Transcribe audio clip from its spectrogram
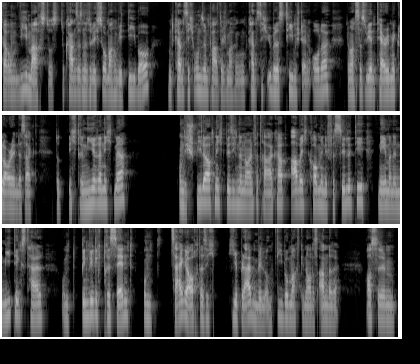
darum, wie machst du es. Du kannst es natürlich so machen wie Debo und kannst dich unsympathisch machen und kannst dich über das Team stellen. Oder du machst das wie ein Terry McLaurin, der sagt, ich trainiere nicht mehr und ich spiele auch nicht, bis ich einen neuen Vertrag habe, aber ich komme in die Facility, nehme an den Meetings teil und bin wirklich präsent und zeige auch, dass ich hier bleiben will. Und Debo macht genau das andere. Außerdem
